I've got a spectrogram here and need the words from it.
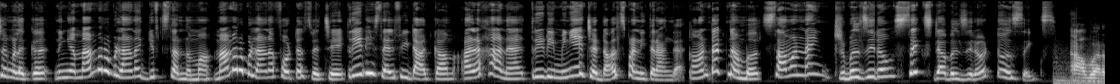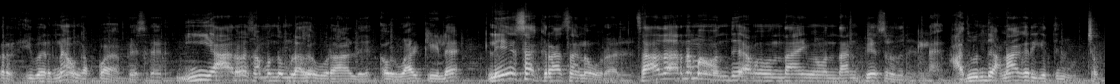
பிடிச்சவங்களுக்கு நீங்க மெமரபிளான கிஃப்ட்ஸ் தரணுமா? மெமரபிளான போட்டோஸ் வச்சு three D selfie dot com அழகான த்ரீ டி மினியேச்சர் டால்ஸ் பண்ணி தராங்க contact number seven nine triple zero six double zero two six அவர் இவர்னு அவங்க அப்பா பேசுறாரு. நீ யாரோ சம்மந்தம் இல்லாத ஒரு ஆள் அவர் வாழ்க்கையில் லேசாக கிராஸ் ஆன ஒரு ஆள். சாதாரணமாக வந்து அவன் வந்தான் இவன் வந்தான்னு பேசுறது இருக்குல்ல. அது வந்து அநாகரிகத்தின் உச்சம்.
